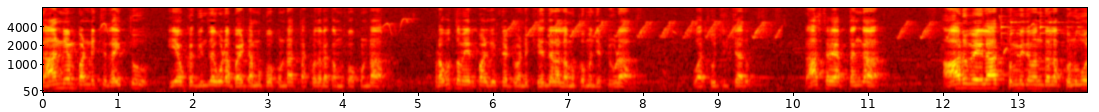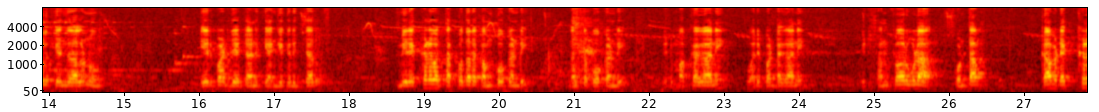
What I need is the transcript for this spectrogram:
ధాన్యం పండించిన రైతు ఏ ఒక్క గింజ కూడా బయట అమ్ముకోకుండా తక్కువ ధరకు అమ్ముకోకుండా ప్రభుత్వం ఏర్పాటు చేసినటువంటి కేంద్రాలు అమ్ముకోమని చెప్పి కూడా వారు సూచించారు. రాష్ట్ర వ్యాప్తంగా ఆరు వేల తొమ్మిది వందల కొనుగోలు కేంద్రాలను ఏర్పాటు చేయడానికి అంగీకరించారు. మీరు ఎక్కడ తక్కువ ధరకు అమ్ముకోకండి నష్టపోకండి. ఇటు మక్క కానీ వరి పంట కానీ ఇటు సన్ఫ్లవర్ కూడా కొంటాం. కాబట్టి ఎక్కడ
